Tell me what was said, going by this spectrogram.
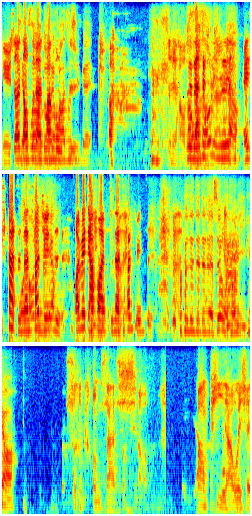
女生都不能穿裤子。最好哦是的我投你一票。等一下只能穿裙子，我还没讲完，只能穿裙子。对对对对对，所以我投你一票。社工傻小，放屁啊！我以前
